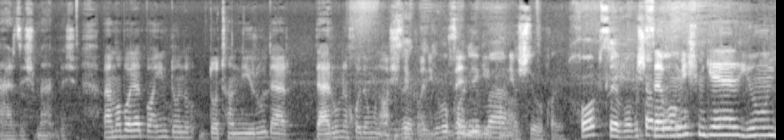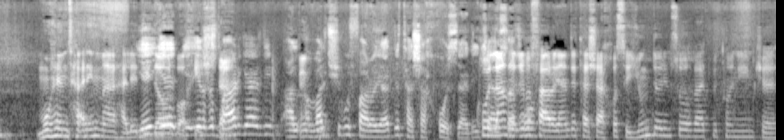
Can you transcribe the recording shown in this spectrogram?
ارزشمند بشه. و ما باید با این دو, دو تا نیرو در درون خودمون آشتی زندگی کنیم زندگی و کنیم. آشتی بکنیم. خب سومیش. سومیش میگه یون مهمترین مرحله دیدار یه با خویشتن برگردیم. اول چی بود فرایند تشخص که کلا راجع به فرایند تشخص یونگ داریم صحبت می‌کنیم که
